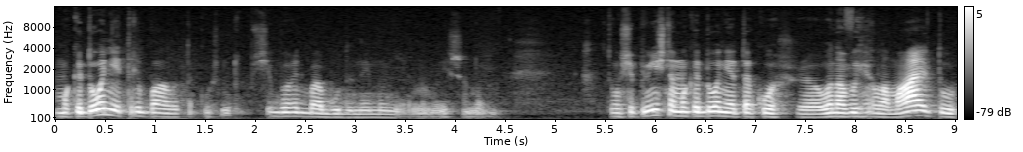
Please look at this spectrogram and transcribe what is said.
Македонії три бали також. Ну тут ще боротьба буде неймовірна, мої шановні. Тому що Північна Македонія також е, вона виграла Мальту,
